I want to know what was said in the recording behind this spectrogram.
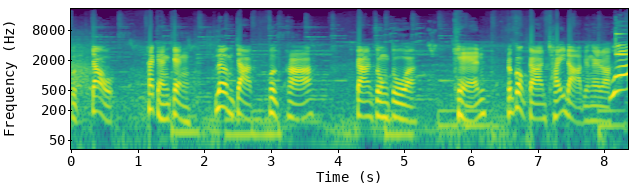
ฝึกเจ้าให้แข็งแกร่ง เริ่มจาก ฝึกขา การทรงตัว แขนแล้วก็การใช้ดาบยังไงล่ะ ว้า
